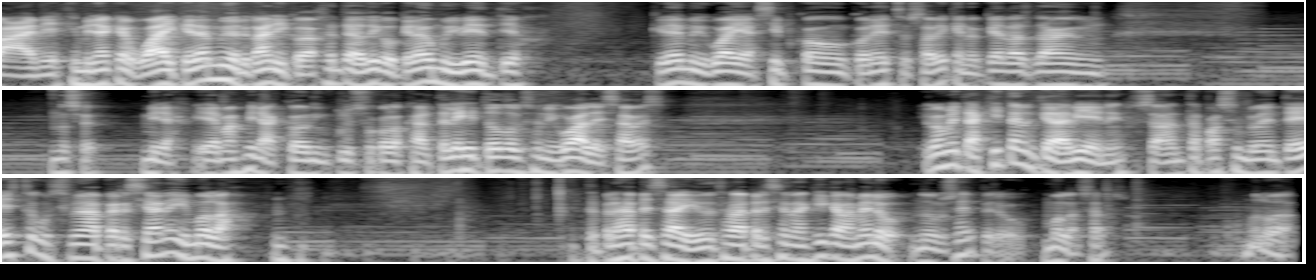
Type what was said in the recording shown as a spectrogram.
Guay, es que mira qué guay, queda muy orgánico, la gente lo digo, queda muy bien, tío. Queda muy guay así con, esto, ¿sabes? Que no queda tan... No sé, mira, y además mira, con, incluso con los carteles y todo que son iguales, ¿sabes? Igualmente aquí también queda bien, ¿eh? O sea, han tapado simplemente esto como si fuera una persiana y mola. Te pones a pensar, ¿y dónde está la persiana aquí, caramelo? No lo sé, pero mola, ¿sabes? Mola.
